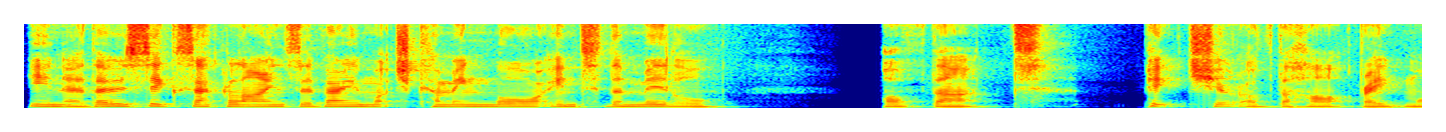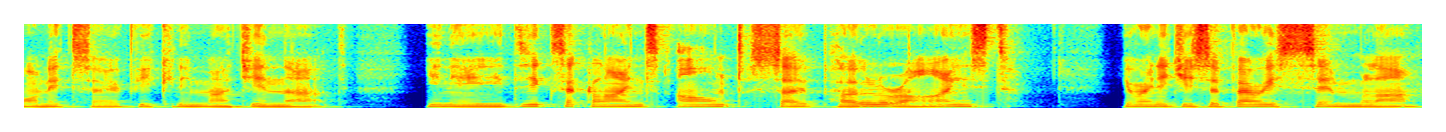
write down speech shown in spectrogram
You know, those zigzag lines are very much coming more into the middle of that picture of the heart rate monitor, if you can imagine that. You know, the zigzag lines aren't so polarized your energies are very similar.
